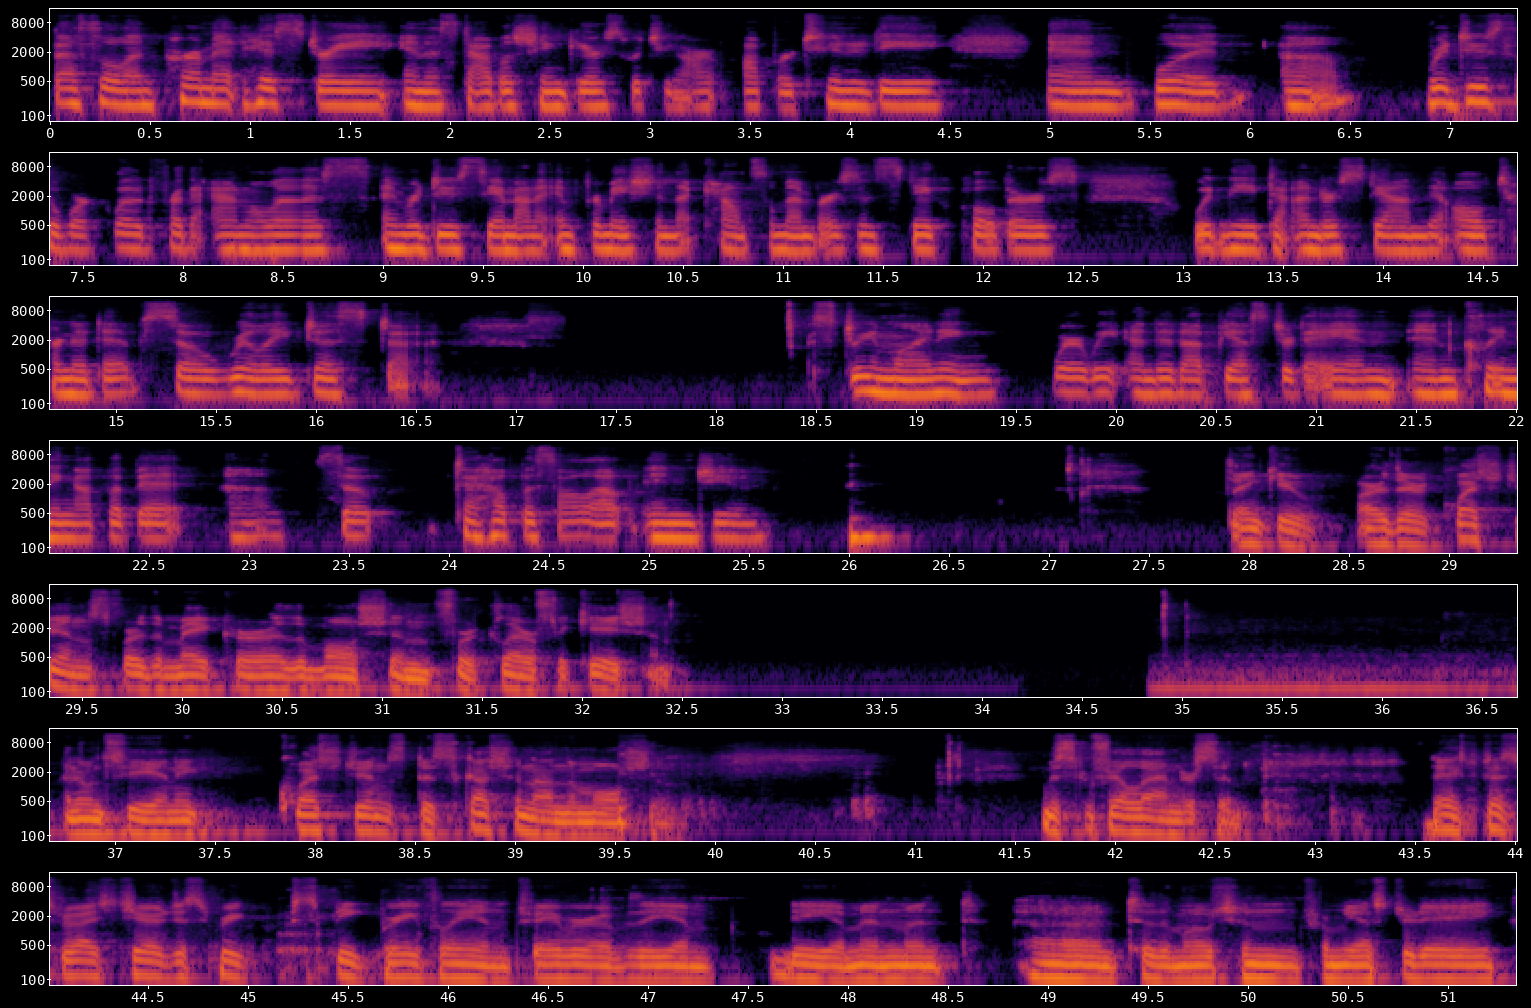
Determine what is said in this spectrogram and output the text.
vessel and permit history in establishing gear switching opportunity, and would uh, reduce the workload for the analysts and reduce the amount of information that council members and stakeholders would need to understand the alternatives. So really just uh, streamlining where we ended up yesterday and, and cleaning up a bit. Um, so to help us all out in June. Thank you. Are there questions for the maker of the motion for clarification? I don't see any questions, discussion on the motion. Mr. Phil Anderson. Thanks, Mr. Vice Chair. Just re- speak briefly in favor of the, um, the amendment uh, to the motion from yesterday.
